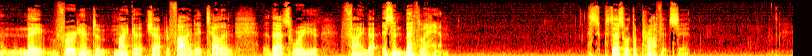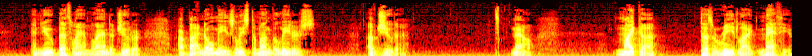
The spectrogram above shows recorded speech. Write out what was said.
They referred him to Micah chapter 5. They tell him that's where you find out. It's in Bethlehem. Because that's what the prophet said. And you, Bethlehem, land of Judah, are by no means least among the leaders of Judah. Now, Micah doesn't read like Matthew.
